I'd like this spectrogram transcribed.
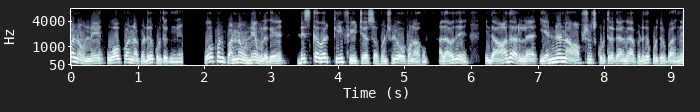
பண்ண உடனே ஓப்பன் அப்படின்றத கொடுத்துக்கோங்க ஓப்பன் பண்ண உடனே உங்களுக்கு டிஸ்கவர் கீ ஃபீச்சர்ஸ் அப்படின்னு சொல்லி ஓப்பன் ஆகும். அதாவது இந்த ஆதாரில் என்னென்ன ஆப்ஷன்ஸ் கொடுத்துருக்காங்க அப்படின்றத கொடுத்துருப்பாங்க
